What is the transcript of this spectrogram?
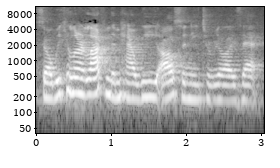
So we can learn a lot from them how we also need to realize that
